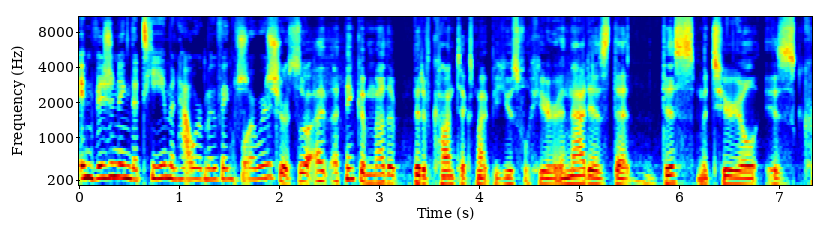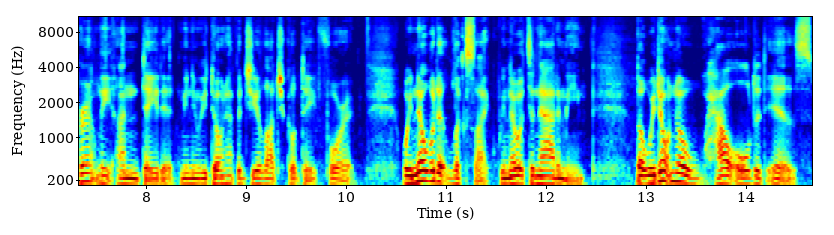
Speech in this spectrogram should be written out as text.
envisioning the team and how we're moving forward? Sure. So I, I, think another bit of context might be useful here, and that is that this material is currently undated, meaning we don't have a geological date for it. We know what it looks like, we know its anatomy, but we don't know how old it is.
